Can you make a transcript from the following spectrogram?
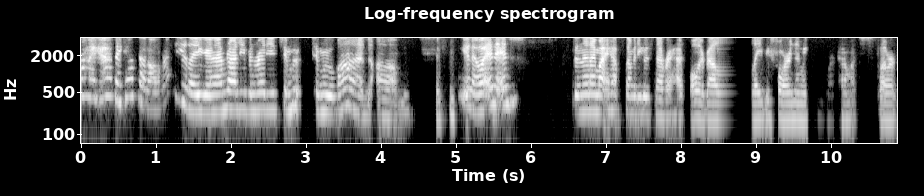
oh my God, they got that already. Like, and I'm not even ready to move to move on. Um, you know, and and just, and then I might have somebody who's never had polar ballet before, and then we can work at a much slower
